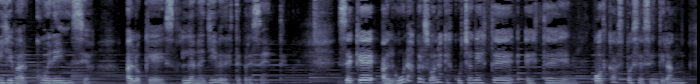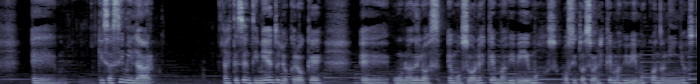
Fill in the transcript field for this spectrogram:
y llevar coherencia a lo que es la Nayibe de este presente. Sé que algunas personas que escuchan este, este podcast pues se sentirán eh, quizás similar a este sentimiento. Yo creo que eh, una de las emociones que más vivimos o situaciones que más vivimos cuando niños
